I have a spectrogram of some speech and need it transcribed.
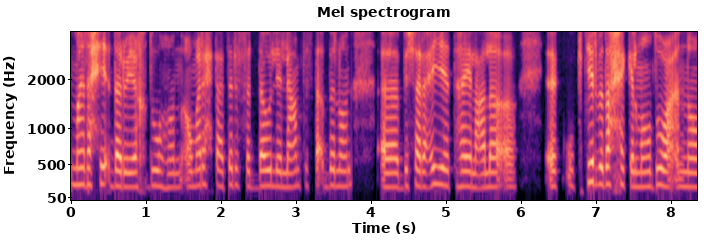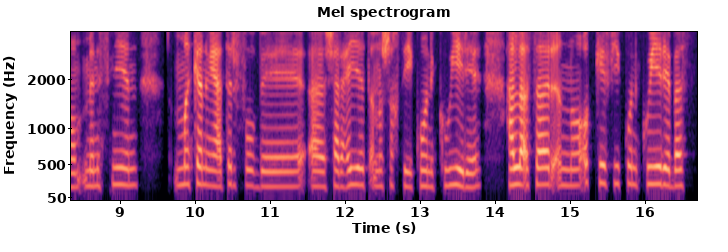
ما رح يقدروا ياخدوهم أو ما رح تعترف الدولة اللي عم تستقبلهم آآ بشرعية هاي العلاقة، وكتير بيضحّك الموضوع إنه من سنين ما كانوا يعترفوا ب آآ شرعية إنه شخص يكون كويري، هلأ صار إنه okay في يكون كويري بس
